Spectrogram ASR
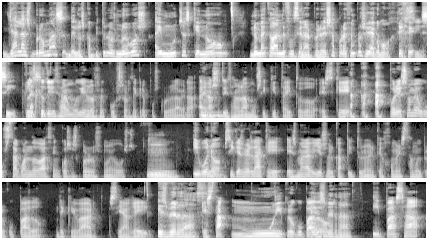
ya las bromas de los capítulos nuevos, hay muchas que no, no me acaban de funcionar. Pero esa, por ejemplo, sería como, jeje, sí, Sí. Es que utilizaron muy bien los recursos de Crepúsculo, la verdad. Además Mm. utilizaron la musiquita y todo. Es que por eso me gusta cuando hacen cosas con los nuevos. Mm, Y bueno, sí que es verdad que es maravilloso el capítulo en el que Homer está muy preocupado de que Bart sea gay, Es verdad. que está muy preocupado Es verdad. y pasa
